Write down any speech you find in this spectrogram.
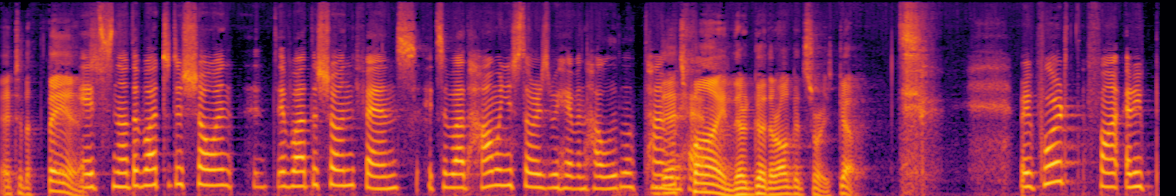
and to the fans. It's not about the show and about the show and fans. It's about how many stories we have and how little time That's we have. fine. They're good. They're all good stories. Go. Report fi- rep-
